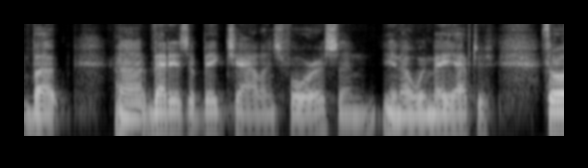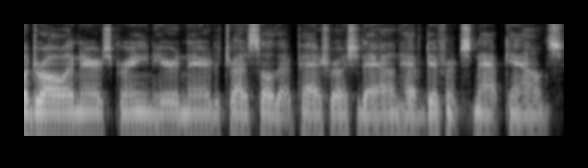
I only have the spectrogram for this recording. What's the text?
but uh, that is a big challenge for us, and you know, we may have to throw a draw in there, a screen here and there to try to slow that pass rush down. Have different snap counts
